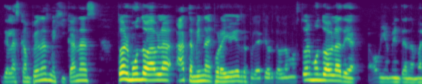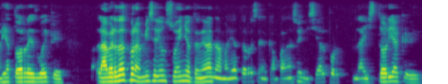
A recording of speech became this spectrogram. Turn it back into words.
de las campeonas mexicanas. Todo el mundo habla. Ah, también hay- por ahí hay otra pelea que ahorita hablamos. Todo el mundo habla de, obviamente, Ana María Torres, güey. Que la verdad para mí sería un sueño tener a Ana María Torres en el campanazo inicial por la historia que,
